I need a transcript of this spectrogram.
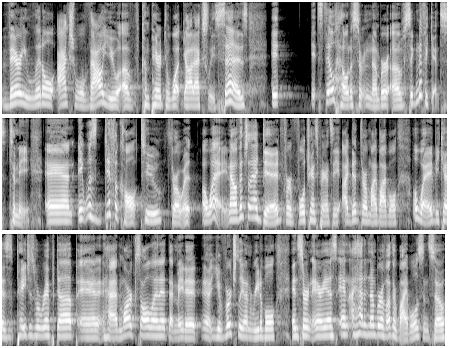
very little actual value of compared to what God actually says, it it still held a certain number of significance to me. And it was difficult to throw it away. Now, eventually I did, for full transparency, I did throw my Bible away because pages were ripped up and it had marks all in it that made it you know, you virtually unreadable in certain areas. And I had a number of other Bibles. And so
